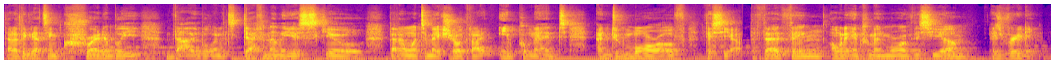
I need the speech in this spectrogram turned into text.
That I think that's incredibly valuable and it's definitely a skill that I want to make sure that I implement and do more of this year. The third thing I want to implement more of this year is reading.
